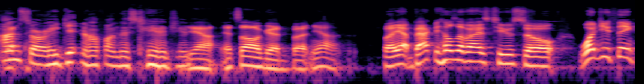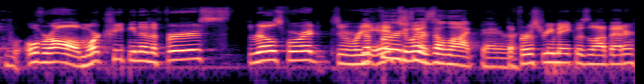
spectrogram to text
I'm that- sorry, getting off on this tangent. yeah, it's all good, but yeah, but yeah, back to Hills of Eyes too. So, what do you think overall? More creepy than the first? Thrills for it? Were The you first into it? was a lot better. the first remake was a lot better.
